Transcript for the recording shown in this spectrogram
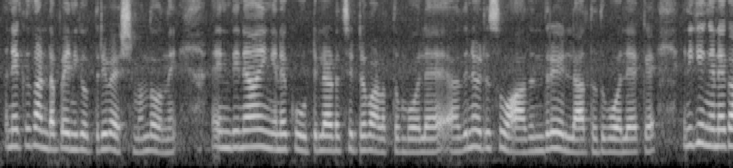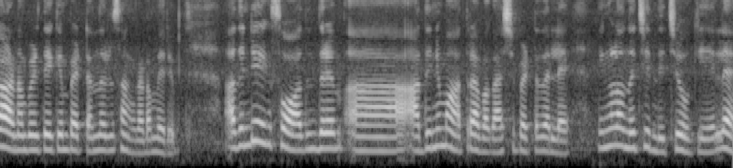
അതിനെയൊക്കെ കണ്ടപ്പോൾ എനിക്ക് ഒത്തിരി വിഷമം തോന്നി. എന്തിനാ ഇങ്ങനെ കൂട്ടിലടച്ചിട്ട് വളർത്തും പോലെ? അതിനൊരു സ്വാതന്ത്ര്യം ഇല്ലാത്തതുപോലെയൊക്കെ. എനിക്കിങ്ങനെ കാണുമ്പോഴത്തേക്കും പെട്ടെന്നൊരു സങ്കടം വരും. അതിന്റെ സ്വാതന്ത്ര്യം അതിന് മാത്രം അവകാശപ്പെട്ടതല്ലേ? നിങ്ങളൊന്ന് ചിന്തിച്ചു നോക്കിയേ അല്ലേ?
